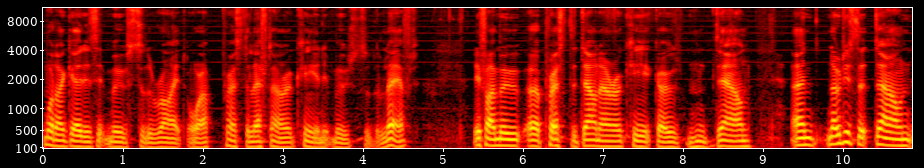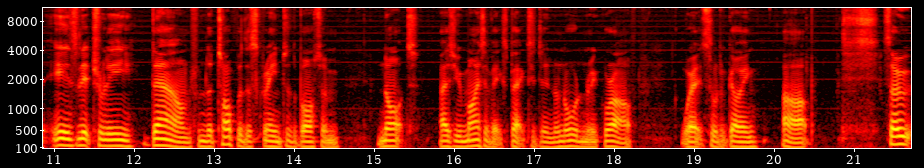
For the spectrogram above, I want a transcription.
what I get is it moves to the right or I press the left arrow key and it moves to the left. If I move, uh, press the down arrow key it goes down and notice that down is literally down from the top of the screen to the bottom not as you might have expected in an ordinary graph where it's sort of going up. So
